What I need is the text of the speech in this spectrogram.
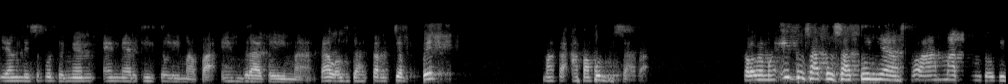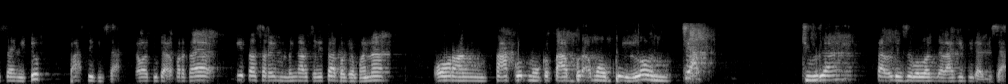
yang disebut dengan energi kelima Pak, indera kelima. Kalau sudah terjepit, maka apa pun bisa Pak. Kalau memang itu satu-satunya selamat untuk bisa hidup, pasti bisa. Kalau tidak percaya, kita sering mendengar cerita bagaimana orang takut mau ketabrak mobil, loncat jurang, kalau disuruh loncat lagi tidak bisa.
